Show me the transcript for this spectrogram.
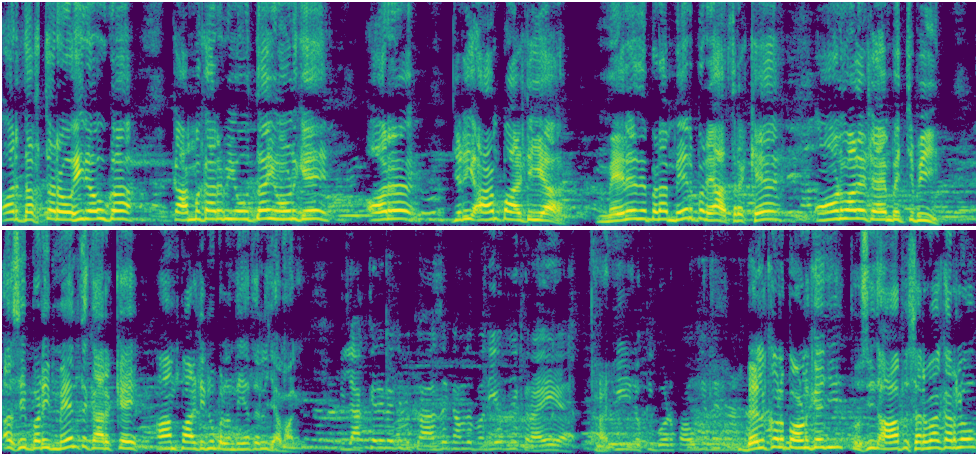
ਔਰ ਦਫ਼ਤਰ ਉਹੀ ਰਹੂਗਾ ਕੰਮਕਾਰ ਵੀ ਉਦਾਂ ਹੀ ਹੋਣਗੇ ਔਰ ਜਿਹੜੀ ਆਮ ਪਾਰਟੀ ਆ, ਮੇਰੇ ਤੇ ਬੜਾ ਮਿਹਰ ਭਰਿਆ ਹੱਥ ਰੱਖਿਆ ਆਉਣ ਵਾਲੇ ਟਾਈਮ ਵਿੱਚ ਵੀ ਅਸੀਂ ਬੜੀ ਮਿਹਨਤ ਕਰਕੇ ਆਮ ਪਾਰਟੀ ਨੂੰ ਬੁਲੰਦੀਆਂ ਤੇ ਲਿਜਾਵਾਂਗੇ। ਇਲਾਕੇ ਦੇ ਵਿੱਚ ਵਿਕਾਸ ਦੇ ਕੰਮ ਤਾਂ ਵਧੀਆ ਤੁਸੀਂ ਕਰਾਏ ਆ। ਕੀ ਲੋਕੀ ਵੋਟ ਪਾਉਗੇ ਫਿਰ? ਬਿਲਕੁਲ ਪਾਉਣਗੇ ਜੀ। ਤੁਸੀਂ ਆਪ ਸਰਵਾ ਕਰ ਲਓ।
